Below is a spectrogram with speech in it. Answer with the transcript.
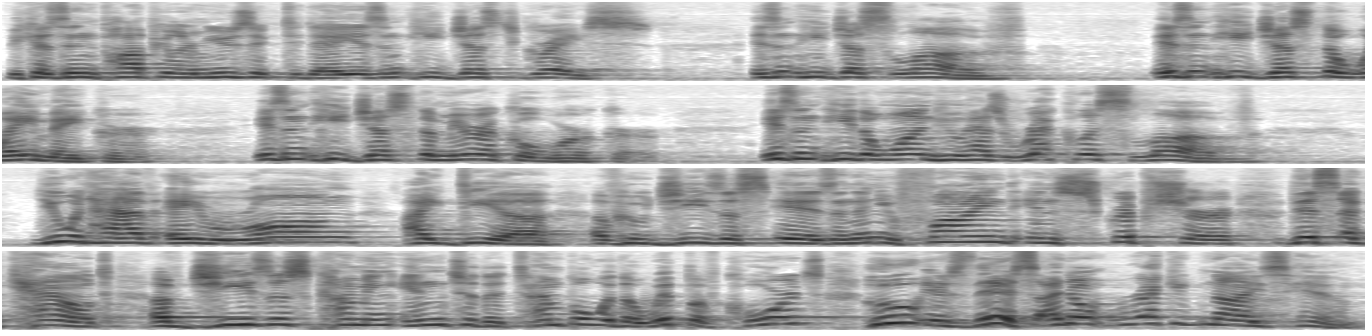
Because in popular music today, isn't he just grace? Isn't he just love? Isn't he just the waymaker? Isn't he just the miracle worker? Isn't he the one who has reckless love? You would have a wrong idea of who Jesus is. And then you find in Scripture this account of Jesus coming into the temple with a whip of cords. Who is this? I don't recognize him.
